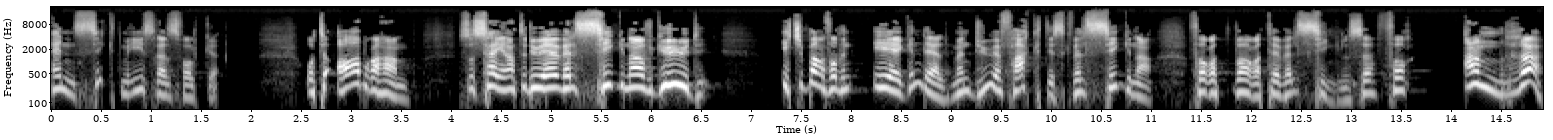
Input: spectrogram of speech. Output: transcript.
hensikt med israelsfolket. Og til Abraham så sier han at du er velsigna av Gud. Ikke bare for din egen del, men du er faktisk velsigna for å være til velsignelse for andre.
